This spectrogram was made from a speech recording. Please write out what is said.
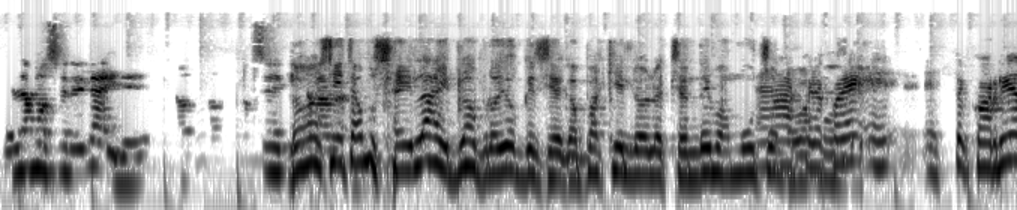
Quedamos en el aire. No, no, sí, estamos en el aire, no, pero digo que si capaz que lo, extendemos mucho. Ah, pero vamos eh, esto corrió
